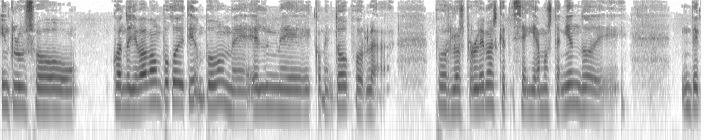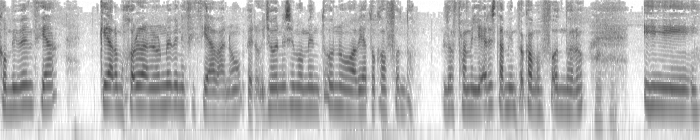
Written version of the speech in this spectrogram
Incluso cuando llevaba un poco de tiempo, él me comentó por, la, por los problemas que seguíamos teniendo de, convivencia que a lo mejor la NON me beneficiaba, ¿no? Pero yo en ese momento no había tocado fondo. Los familiares también tocamos fondo, ¿no? Y,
